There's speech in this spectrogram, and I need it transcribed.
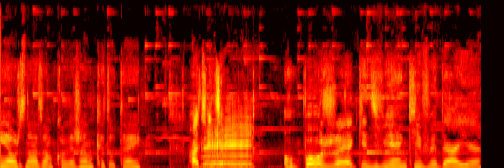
Ja już znalazłam koleżankę tutaj. Chodź, idzie. O Boże, jakie dźwięki wydaje.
